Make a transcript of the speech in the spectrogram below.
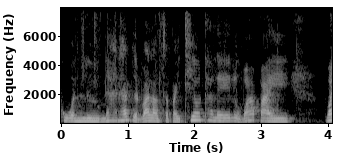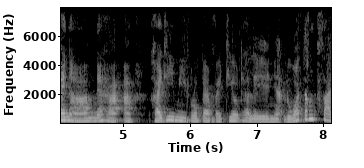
ควรลืมนะคะ ถ้าเกิดว่าเราจะไปเที่ยวทะเลหรือว่าไปว่ายน้ำนะคะอะใครที่มีโปรแกรมไปเที่ยวทะเลเนี่ย หรือว่าต้องใส่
